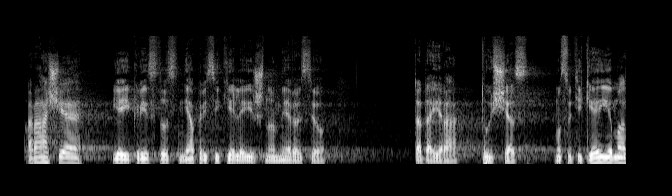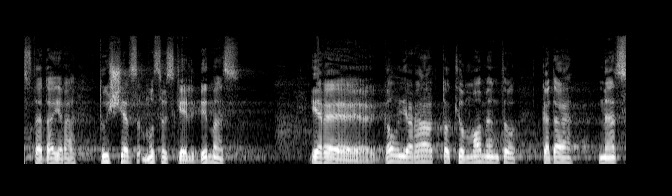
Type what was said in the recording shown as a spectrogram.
rašė, jei Kristus neprisikėlė iš numirusių, tada yra tuščias mūsų tikėjimas, tada yra tuščias mūsų skelbimas. Ir gal yra tokių momentų, kada mes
